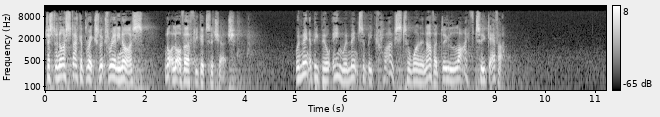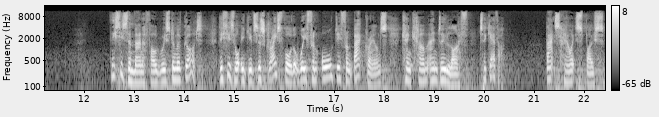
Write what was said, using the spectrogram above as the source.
Just a nice stack of bricks, looks really nice. Not a lot of earthly good to the church. We're meant to be built in. We're meant to be close to one another, do life together. This is the manifold wisdom of God. This is what He gives us grace for, that we from all different backgrounds can come and do life together. That's how it's supposed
